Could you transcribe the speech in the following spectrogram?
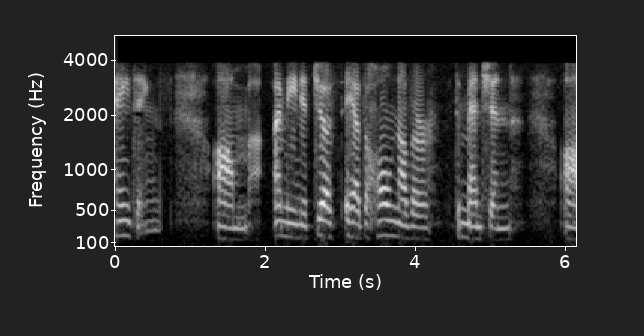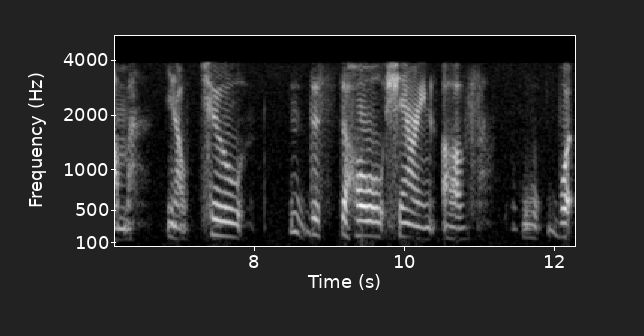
paintings, um, I mean, it just adds a whole nother dimension, um, you know, to this the whole sharing of what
